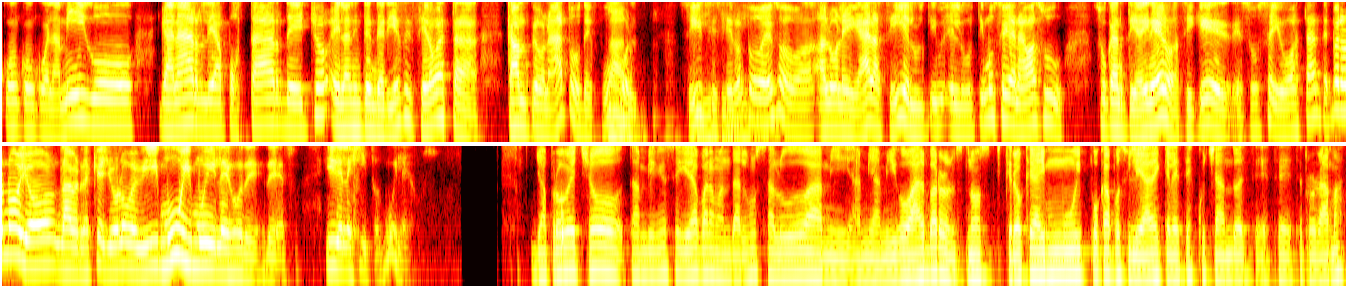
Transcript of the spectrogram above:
con, con, el amigo, ganarle, apostar. De hecho, en la Nintendería se hicieron hasta campeonatos de fútbol. Sí, se hicieron todo eso a, lo legal, así. El, el último se ganaba su, su, cantidad de dinero, así que eso se llevó bastante. Pero no, yo, la verdad es que yo lo viví muy, muy lejos de, de eso. Y de lejitos, muy lejos. Yo aprovecho también enseguida para mandarle un saludo a mi, a mi amigo Álvaro. No, creo que hay muy poca posibilidad de que él esté escuchando este, este, este programa,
